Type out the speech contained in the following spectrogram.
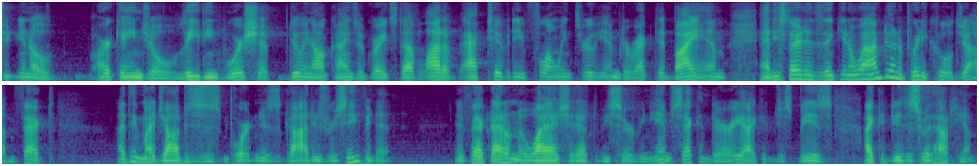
you know, archangel leading worship, doing all kinds of great stuff, a lot of activity flowing through him, directed by him. And he started to think, you know, well, I'm doing a pretty cool job. In fact, I think my job is as important as God who's receiving it. In fact, I don't know why I should have to be serving him secondary. I could just be as, I could do this without him.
